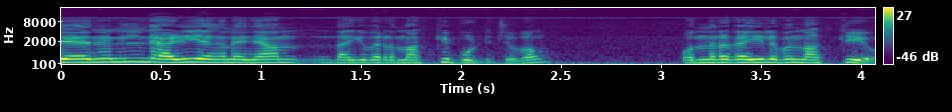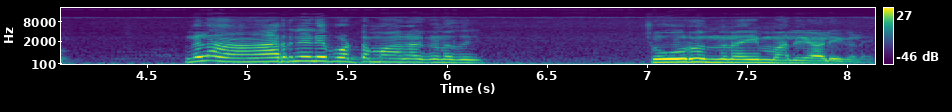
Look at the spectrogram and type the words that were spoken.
ജനലിന്റെ അഴി അങ്ങനെ ഞാൻ എന്താക്കി വരെ നക്കി പൊട്ടിച്ചു? അപ്പം ഒന്നര കയ്യിൽ നക്കിയോ? നിങ്ങൾ ആറിനാണ് പൊട്ടന്മാരാക്കണത്? ചോറുന്നനായി മലയാളികളെ.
